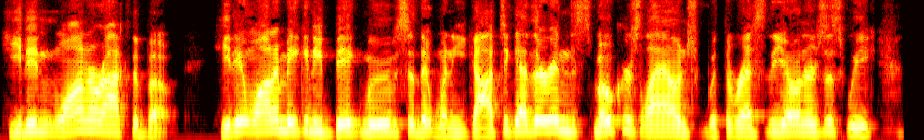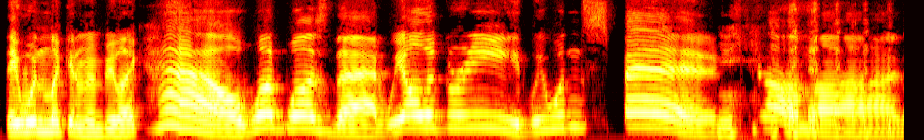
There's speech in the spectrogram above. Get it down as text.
He didn't want to rock the boat. He didn't want to make any big moves so that when he got together in the smokers lounge with the rest of the owners this week, they wouldn't look at him and be like, Hal, what was that? We all agreed we wouldn't spend. Come on.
